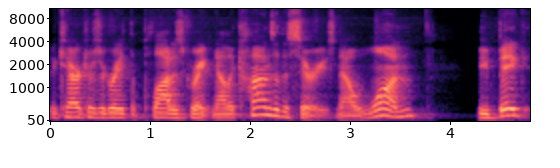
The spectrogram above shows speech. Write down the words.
the characters are great, the plot is great. Now, the cons of the series. Now, one, the big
